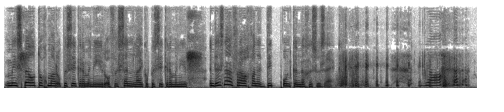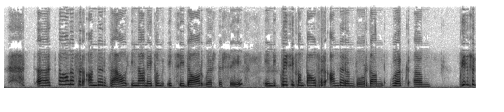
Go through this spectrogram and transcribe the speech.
Mens spel tog maar op 'n sekere manier of 'n sin lyk op 'n sekere manier. En dis nou 'n vraag van 'n diep onkundige soos ek. ja. Uh tale verander wel, Ina net om ietsie daaroor te sê. En die kwessie van taalverandering word dan ook um baie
